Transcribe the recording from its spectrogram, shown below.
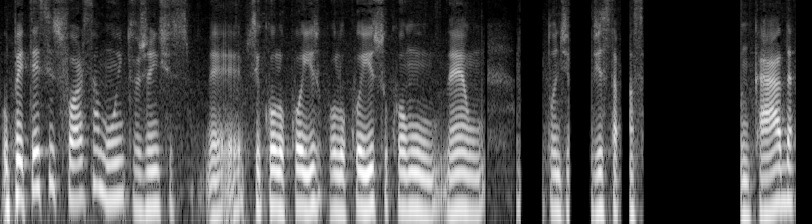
O PT se esforça muito, a gente é, se colocou isso, colocou isso como né, um vista bancada,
